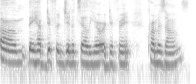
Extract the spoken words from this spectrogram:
Um, they have different genitalia or different chromosomes.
